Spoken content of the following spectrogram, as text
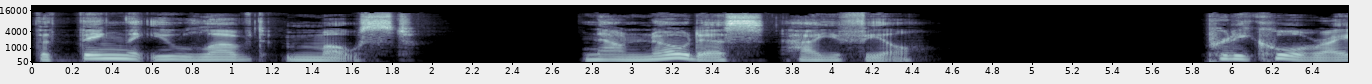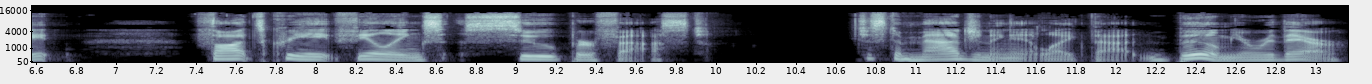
the thing that you loved most. Now notice how you feel. Pretty cool, right? Thoughts create feelings super fast. Just imagining it like that. Boom, you were there.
